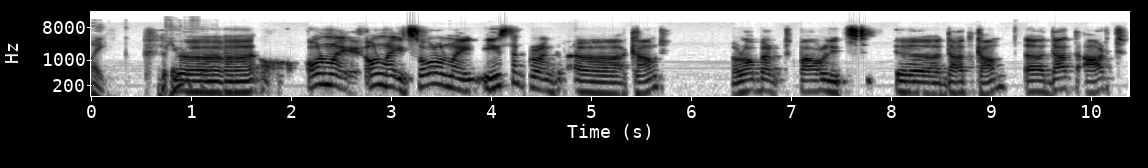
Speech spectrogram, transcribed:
like beautiful. Uh, on my on my it's all on my Instagram uh, account, robertpavlic uh, dot com uh, dot art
